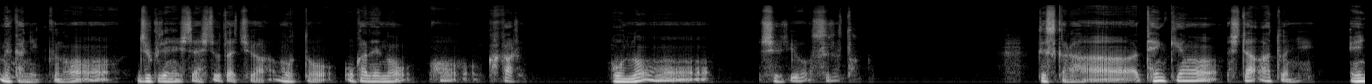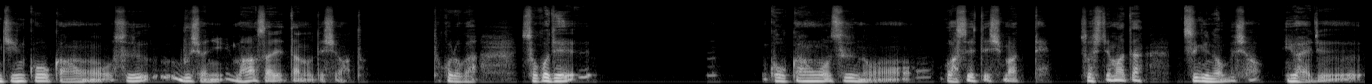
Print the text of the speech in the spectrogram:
メカニックの熟練した人たちはもっとお金のかかる方の修理をすると。ですから点検をした後にエンジン交換をする部署に回されたのでしょうと。ところがそこで交換をするのを忘れてしまってそしてまた次の部署いわゆる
